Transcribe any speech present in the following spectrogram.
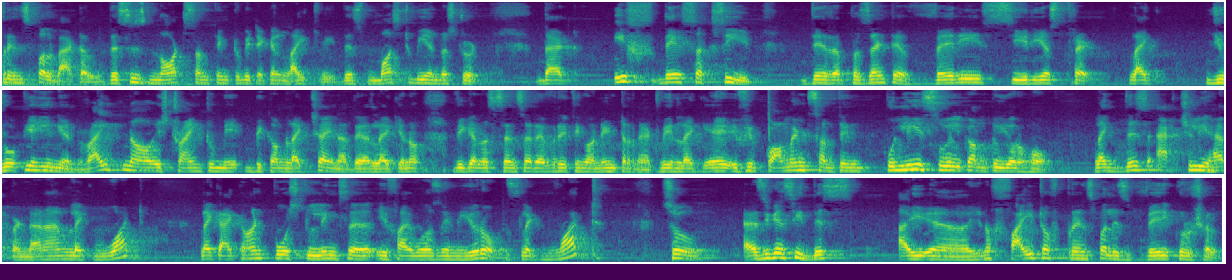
principle battle. This is not something to be taken lightly. This must be understood that if they succeed, they represent a very serious threat. Like European Union right now is trying to make, become like China. They're like, you know, we're gonna censor everything on internet. We're like, if you comment something, police will come to your home. Like this actually happened, and I'm like, what? Like I can't post links uh, if I was in Europe. It's like what? So as you can see, this Uh, you know, fight of principle is very crucial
